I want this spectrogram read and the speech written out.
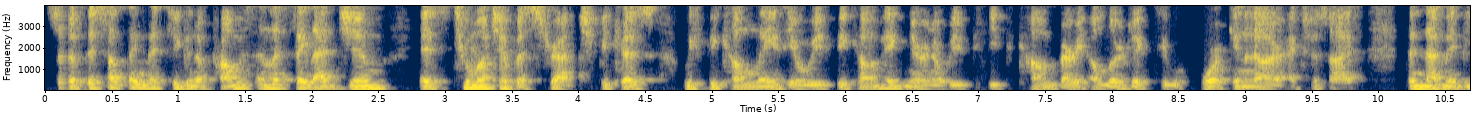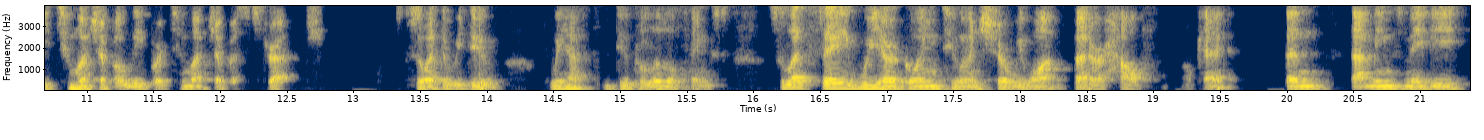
So if there's something that you're going to promise, and let's say that gym is too much of a stretch because we've become lazy or we've become ignorant or we've become very allergic to working out or exercise, then that may be too much of a leap or too much of a stretch. So what do we do? We have to do the little things. So let's say we are going to ensure we want better health, okay? Then that means maybe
